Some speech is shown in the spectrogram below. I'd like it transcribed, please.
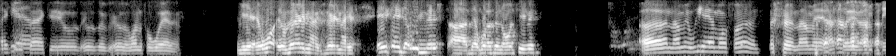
Thank, you. Thank you. It was it was a it was a wonderful wedding. Yeah, it was. It was very nice, very nice. Anything that we missed uh, that wasn't on TV? Uh, no, I mean we had more fun. no, I mean I say, I mean, it, no,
